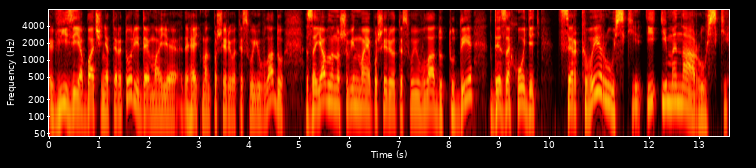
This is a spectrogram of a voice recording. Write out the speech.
візія бачення території, де має гетьман поширювати свою владу. Заявлено, що він має поширювати свою владу туди, де заходять церкви руські і імена руські.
